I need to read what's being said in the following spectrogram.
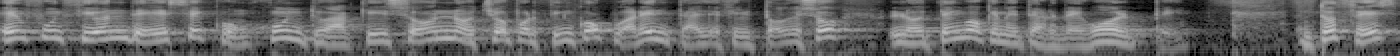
en función de ese conjunto. Aquí son 8 por 5, 40, es decir, todo eso lo tengo que meter de golpe. Entonces,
